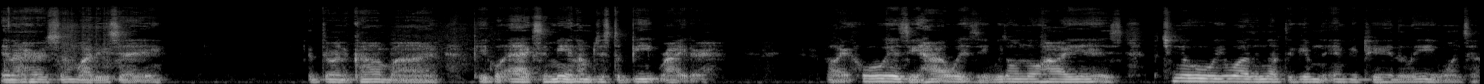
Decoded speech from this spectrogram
And I heard somebody say during the combine, people asking me, and I'm just a beat writer. Like, who is he? How is he? We don't know how he is. But you knew who he was enough to give him the MVP of the league one time.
